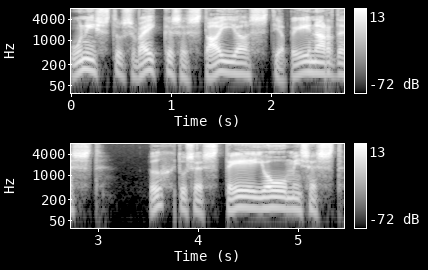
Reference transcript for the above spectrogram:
unistus väikesest aiast ja peenardest, õhtusest tee joomisest.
